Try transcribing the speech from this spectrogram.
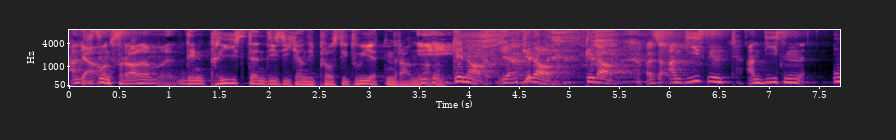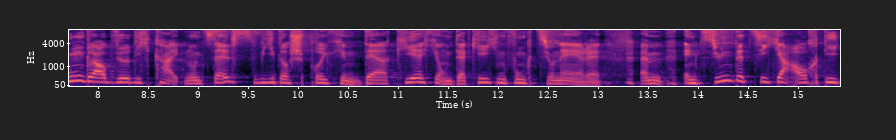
An ja, diesem und vor allem den Priestern, die sich an die Prostituierten ranmachen. Genau, ja, genau, genau. Also an diesen, an diesen Unglaubwürdigkeiten und Selbstwidersprüchen der Kirche und der Kirchenfunktionäre ähm, entzündet sich ja auch die,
